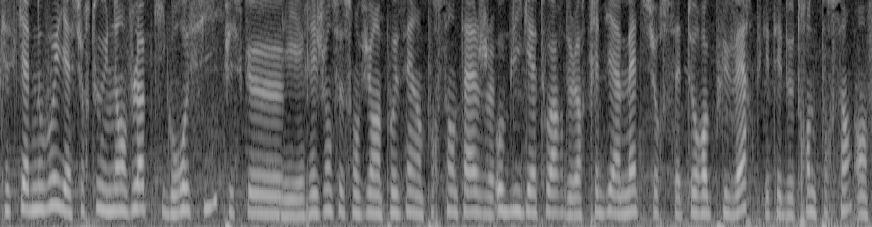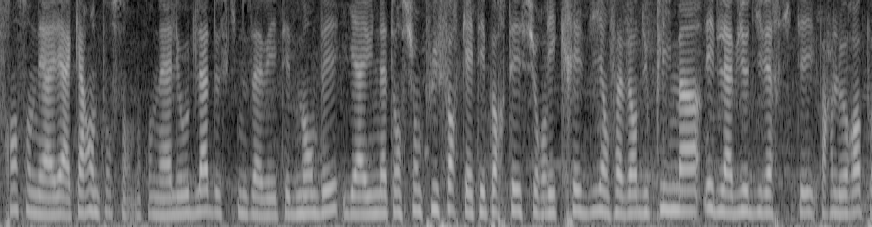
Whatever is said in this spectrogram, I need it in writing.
Qu'est-ce qu'il y a de nouveau? Il y a surtout une enveloppe qui grossit puisque les régions se sont vues imposer un pourcentage obligatoire de leur crédit à mettre sur cette Europe plus verte qui était de 30%. En France, on est allé à 40%. Donc on est allé au-delà de ce qui nous avait été demandé. Il y a une attention plus forte qui a été portée sur les crédits en faveur du climat et de la biodiversité par l'Europe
